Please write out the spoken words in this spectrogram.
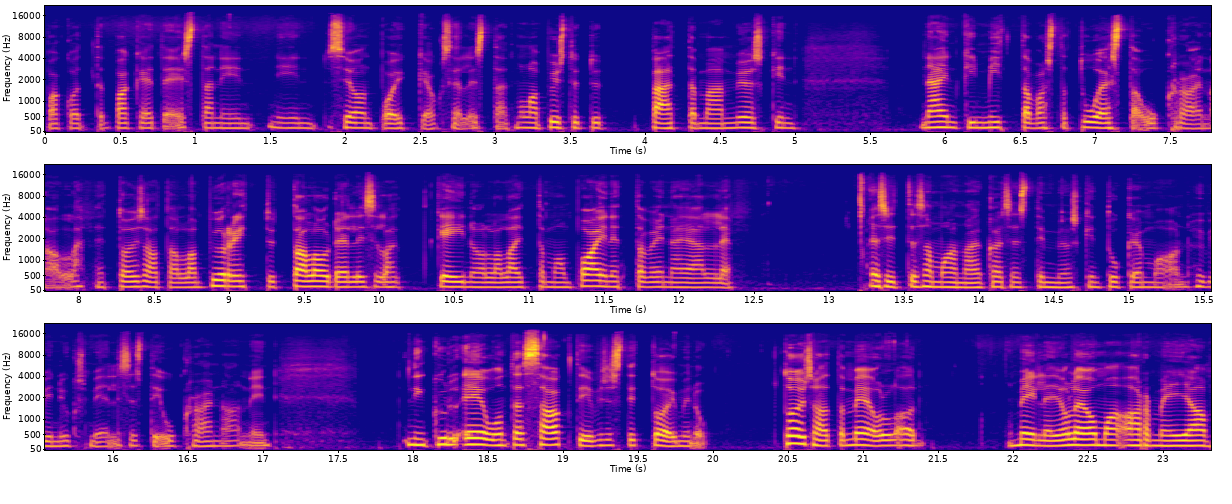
pakotepaketeista, niin, niin se on poikkeuksellista. Että me ollaan pystytty päättämään myöskin näinkin mittavasta tuesta Ukrainalle. Et toisaalta ollaan pyritty taloudellisilla keinoilla laittamaan painetta Venäjälle – ja sitten samanaikaisesti myöskin tukemaan hyvin yksimielisesti Ukrainaa, niin, niin kyllä EU on tässä aktiivisesti toiminut. Toisaalta me ollaan, meillä ei ole oma armeija,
